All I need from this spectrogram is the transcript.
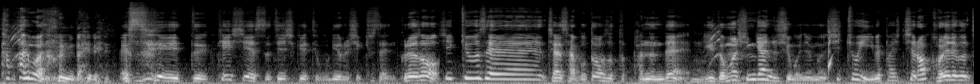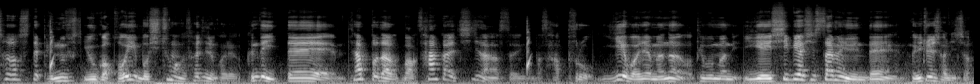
탑5가 나옵니다. 이래. S8, KCS, 디시큐티, 우리로 CQ센. 그래서 CQ센 제가 잘 못 들어서 봤는데 음. 이게 너무 신기한 주식이 뭐냐면 시총이 287억, 거래대금 쳐졌을 때 166억. 거의 뭐 시총만큼 터지는 거래요. 근데 이때 생각보다 막 상한가를 치진 않았어요. 막 4%. 이게 뭐냐면은 어떻게 보면 이게 12월 13일인데 일주일 전이죠.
